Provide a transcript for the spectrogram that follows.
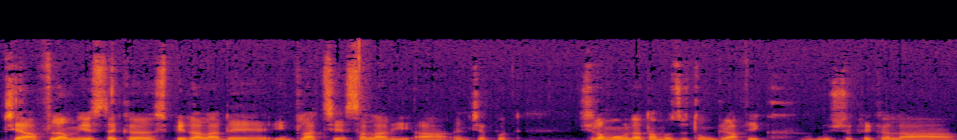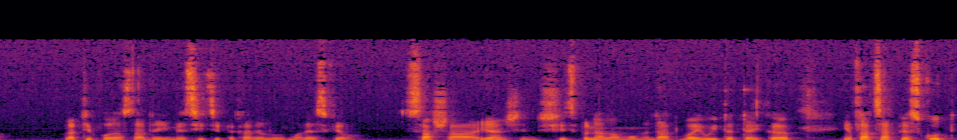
Ce aflăm este că spirala de inflație salarii a început. Și la un moment dat am văzut un grafic, nu știu, cred că la, la tipul ăsta de investiții pe care îl urmăresc eu, Sasha Yanshin, și spunea la un moment dat, băi, uite-te că inflația a crescut,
